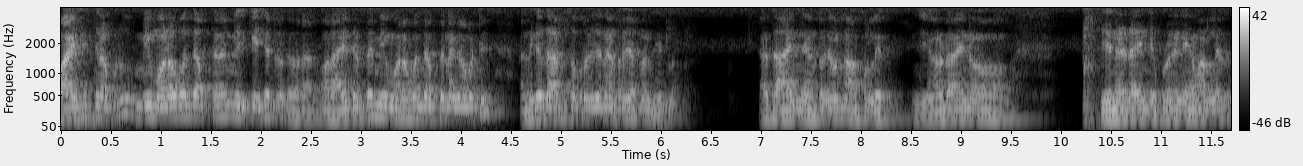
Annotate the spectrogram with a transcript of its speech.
వాయిస్ ఇచ్చినప్పుడు మీ మనోబల్ చెప్తేనే మీరు కేసేటారు కదరా. మరి ఆయన చెప్తే మీ మనోబల్ చెప్తేనే కాబట్టి అందుకే దాంట్లో సుబ్రాజ్ ఎంటర్ చేస్తున్నాను దీంట్లో. అయితే ఆయన్ని ఎంటర్ చేయవలసిన అవసరం లేదు. ఈనాడు ఆయన ఏనాడు ఆయన ఎప్పుడు నేను ఏమనలేదు.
